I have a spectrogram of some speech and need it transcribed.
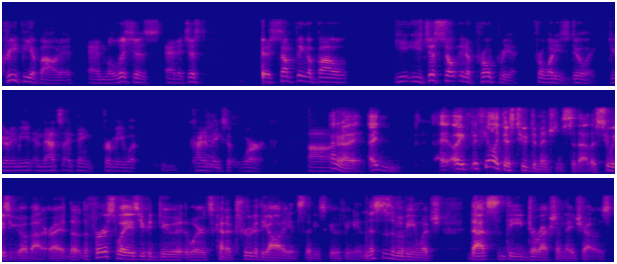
creepy about it and malicious, and it just there's something about he, he's just so inappropriate for what he's doing. Do you know what I mean? And that's I think for me what kind of makes it work. Uh, I don't know. I, I I feel like there's two dimensions to that. There's two ways you go about it, right? The the first way is you could do it where it's kind of true to the audience that he's goofy, and this is a movie in which that's the direction they chose.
